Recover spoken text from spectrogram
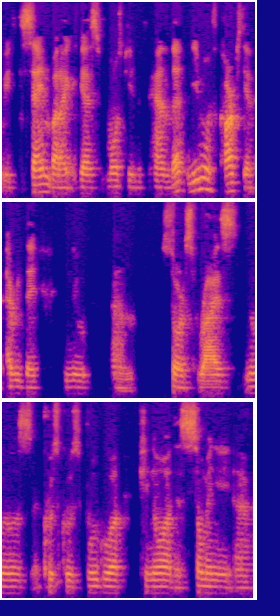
week the same, but I guess most people can handle that. And even with carbs, they have everyday new um, source: rice, noodles, couscous, bulgur, quinoa. There's so many uh,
